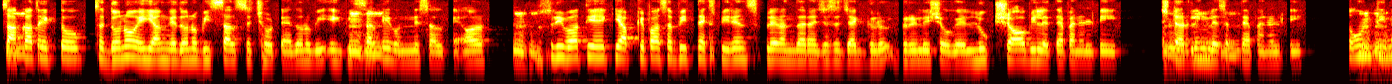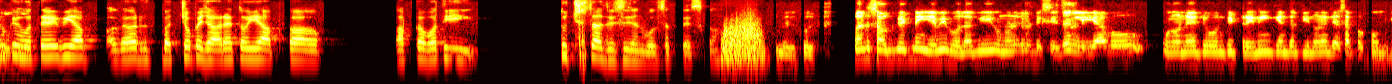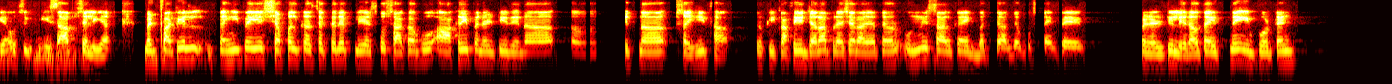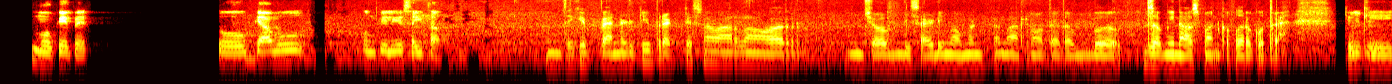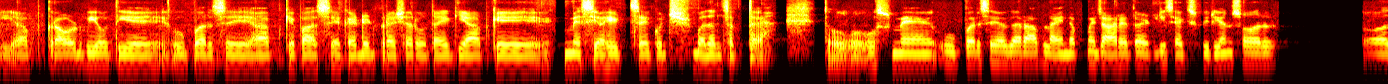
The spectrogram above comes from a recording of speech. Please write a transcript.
साका तो एक तो दोनों यंग है दोनों बीस साल से छोटे हैं दोनों भी एक बीस साल के एक उन्नीस साल के। और दूसरी बात यह है कि आपके पास अभी इतने एक्सपीरियंस प्लेयर अंदर है जैसे जैक ग्रिलिश हो गए लुक शॉ भी लेते हैं पेनल्टी स्टर्लिंग ले सकते हैं पेनल्टी तो उन तीनों के होते हुए भी आप अगर बच्चों पे जा रहे हैं तो ये आपका आपका बहुत ही तुच्छ सा डिसीज़न बोल सकते हैं इसका। बिल्कुल। पर साउथगेट ने ये भी बोला कि उन्होंने जो डिसीज़न लिया, वो उन्होंने जो उनकी ट्रेनिंग के अंदर जिन्होंने जैसा परफॉर्म किया, उस हिसाब से लिया। बट पाटिल, कहीं पे ये शफल कर सकते थे प्लेयर्स को, साका को आखिरी पेनल्टी देना कितना सही था? क्योंकि काफ़ी जरा प्रेशर आ जाता है और उन्नीस साल का एक बच्चा जब उस टाइम पे पेनल्टी ले रहा होता है इतने इम्पोर्टेंट मौके पे तो क्या वो उनके लिए सही था? देखिए पेनल्टी प्रैक्टिस में मार रहा हूँ और जब डिसाइडिंग मोमेंट में मारना होता है तब ज़मीन आसमान का फ़र्क होता है। क्योंकि आप क्राउड भी होती है ऊपर से आपके पास एक एडेड प्रेशर होता है कि आपके मिस या हिट से कुछ बदल सकता है। तो उसमें ऊपर से अगर आप लाइनअप में जा रहे हैं तो एटलीस्ट एक्सपीरियंस और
